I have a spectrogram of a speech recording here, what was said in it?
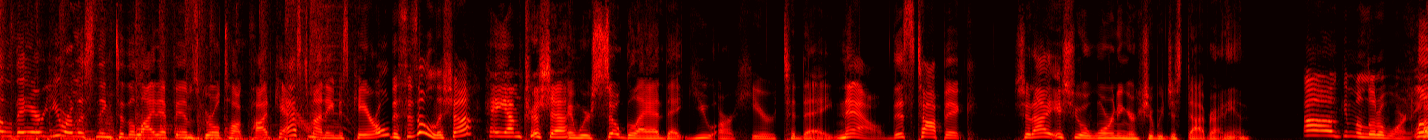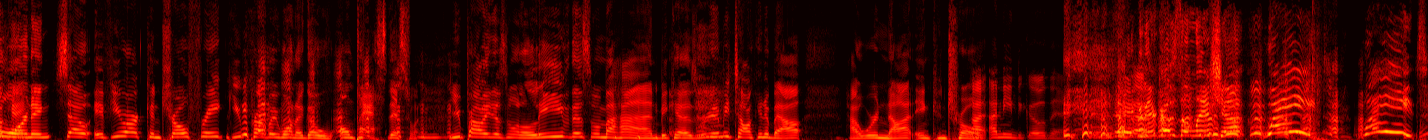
Hello there. You are listening to the Light FM's Girl Talk podcast. My name is Carol. This is Alicia. Hey, I'm Tricia. And we're so glad that you are here today. Now, this topic, should I issue a warning or should we just dive right in? Oh, give him a little warning. Little Okay, warning. So, if you are a control freak, you probably want to go on past this one. You probably just want to leave this one behind because we're going to be talking about how we're not in control. I, I need to go then. There goes Alicia. Wait, wait.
